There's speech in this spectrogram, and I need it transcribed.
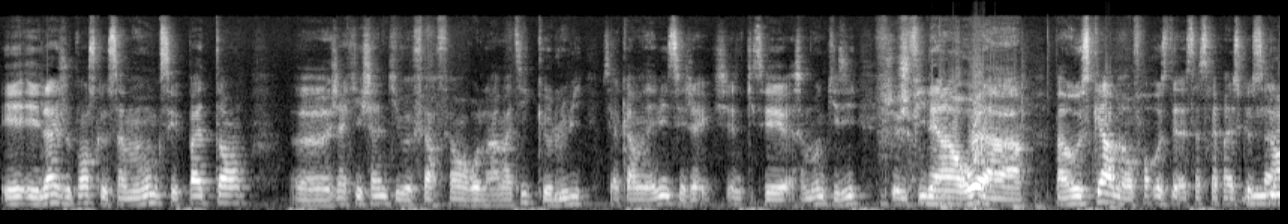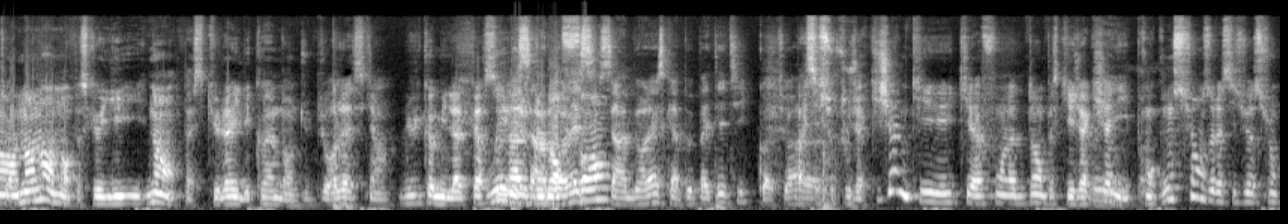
Et, et là, je pense que Sammo Hung, c'est pas tant euh, Jackie Chan qui veut faire faire un rôle dramatique que lui. C'est à mon avis, c'est Jackie Chan qui c'est Hung qui dit je vais me filer un rôle à pas Oscar, mais en France, ça serait presque ça. non, vois. non, non, non, parce que il- non, parce que là, il est quand même dans du burlesque. hein. Lui, comme il a le personnage c'est de l'enfant, c'est un burlesque un peu pathétique, quoi, tu vois. bah, c'est surtout Jackie Chan qui est, qui est à fond là-dedans, parce que Jackie Oui. Chan, il prend conscience de la situation.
